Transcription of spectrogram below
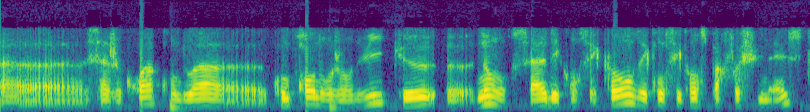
Euh, ça, je crois qu'on doit euh, comprendre aujourd'hui que euh, non, ça a des conséquences, des conséquences parfois funestes,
